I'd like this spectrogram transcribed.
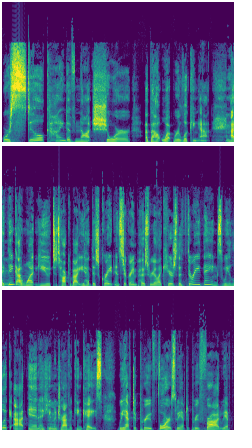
we're still kind of not sure about what we're looking at. I mm-hmm. think i want you to talk about you had this great instagram post where you're like here's the three things we look at in a human mm-hmm. trafficking case. We have to prove force we have to prove fraud we have to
